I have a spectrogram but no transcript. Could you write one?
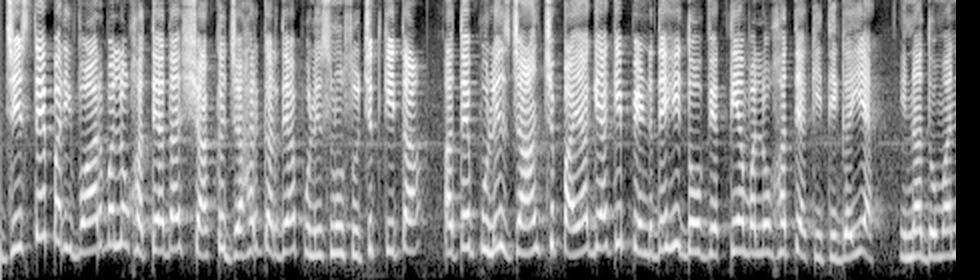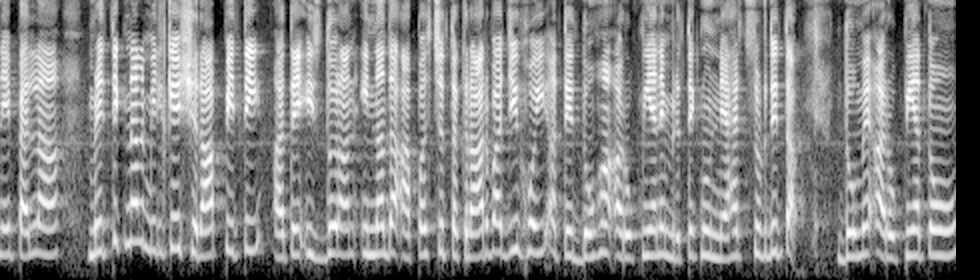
ਜਿਸ ਤੇ ਪਰਿਵਾਰ ਵੱਲੋਂ ਹੱਤਿਆ ਦਾ ਸ਼ੱਕ ਜ਼ਾਹਰ ਕਰਦਿਆਂ ਪੁਲਿਸ ਨੂੰ ਸੂਚਿਤ ਕੀਤਾ ਅਤੇ ਪੁਲਿਸ ਜਾਂਚ ਚ ਪਾਇਆ ਗਿਆ ਕਿ ਪਿੰਡ ਦੇ ਹੀ ਦੋ ਵਿਅਕਤੀਆਂ ਵੱਲੋਂ ਹੱਤਿਆ ਕੀਤੀ ਗਈ ਹੈ। ਇਨ੍ਹਾਂ ਦੋਵਾਂ ਨੇ ਪਹਿਲਾਂ ਮ੍ਰਿਤਕ ਨਾਲ ਮਿਲ ਕੇ ਸ਼ਰਾਬ ਪੀਤੀ ਅਤੇ ਇਸ ਦੌਰਾਨ ਇਨ੍ਹਾਂ ਦਾ ਆਪਸ 'ਚ ਤਕਰਾਰਬਾਜੀ ਹੋਈ ਅਤੇ ਦੋਹਾਂ ਆਰੋਪੀਆਂ ਨੇ ਮ੍ਰਿਤਕ ਨੂੰ ਨਹਿਰ 'ਚ ਸੁੱਟ ਦਿੱਤਾ। ਦੋਵੇਂ ਆਰੋਪੀਆਂ ਤੋਂ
